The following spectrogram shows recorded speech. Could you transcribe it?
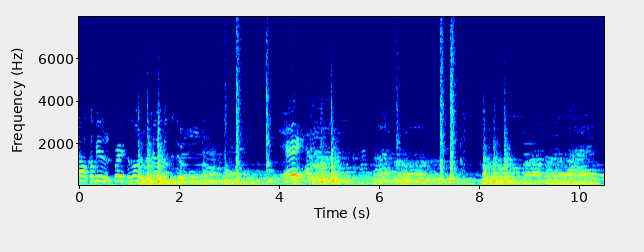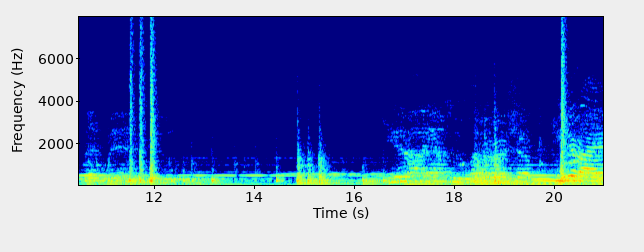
Y'all come here to praise the Lord. What y'all come to do? Hey, hallelujah. Here I am to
